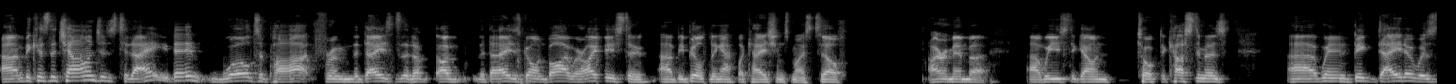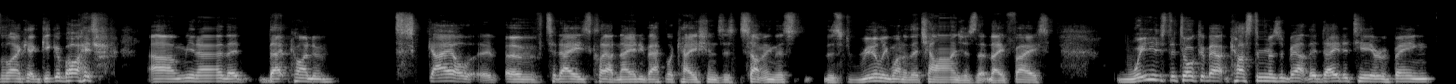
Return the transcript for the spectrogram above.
um, because the challenges today they're worlds apart from the days that I've, I've the days gone by where I used to uh, be building applications myself. I remember uh, we used to go and talk to customers uh, when big data was like a gigabyte. Um, you know that that kind of scale of today's cloud native applications is something that's that's really one of the challenges that they face. We used to talk about customers about their data tier of being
